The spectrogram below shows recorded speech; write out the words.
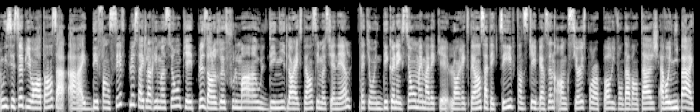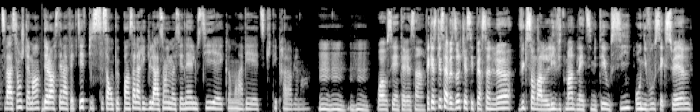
Oui, c'est ça, puis ils vont avoir tendance à, à être défensifs plus avec leurs émotions, puis à être plus dans le refoulement ou le déni de leur expérience émotionnelle. En fait, ils ont une déconnexion même avec euh, leur expérience affective, tandis que les personnes anxieuses, pour leur part, ils vont davantage avoir une hyperactivation justement de leur système affectif, puis ça, on peut penser à la régulation émotionnelle aussi, euh, comme on avait discuté préalablement. Mhm, mhm. Wow, c'est intéressant. Fait qu'est-ce que ça veut dire que ces personnes-là, vu qu'ils sont dans l'évitement de l'intimité aussi, au niveau sexuel,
